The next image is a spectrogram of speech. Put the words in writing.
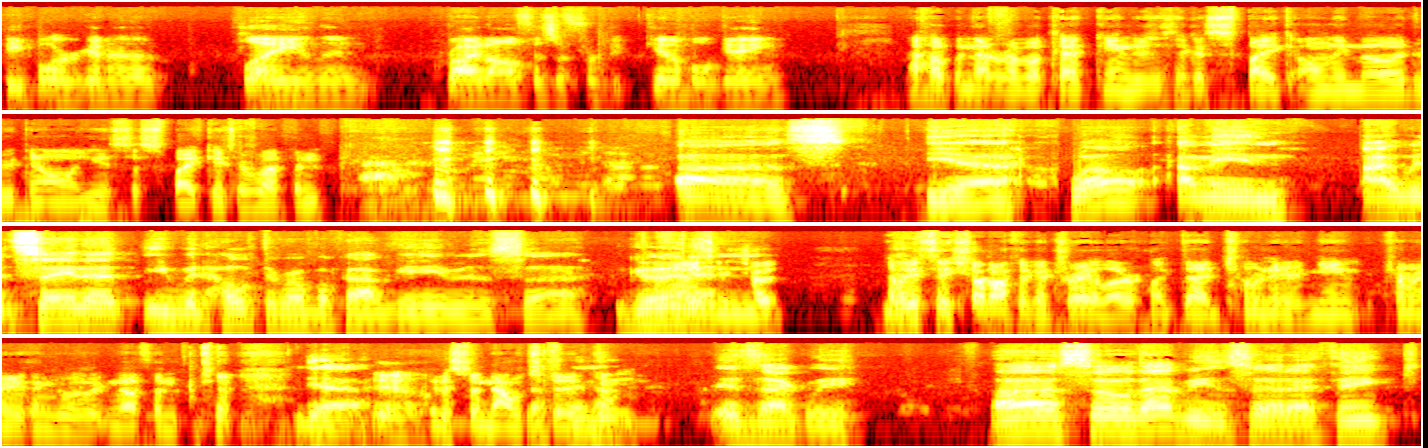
people are going to play and then write off as a forgettable game. I hope in that RoboCop game there's just like a spike only mode where you can only use the spike as your weapon. Uh, yeah. Well, I mean, I would say that you would hope the RoboCop game is uh, good At least, they and showed, at least they shut off like a trailer, like that Terminator game, Terminator thing was like nothing. yeah. Yeah, they just announced Definitely it. Exactly. Uh, so that being said, I think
